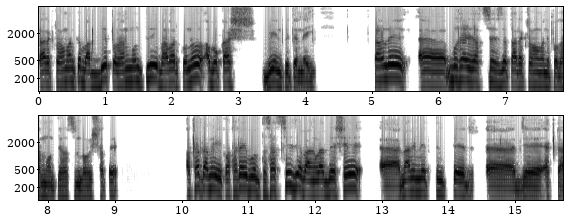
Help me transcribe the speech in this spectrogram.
তারেক রহমানকে বাদ দিয়ে প্রধানমন্ত্রী ভাবার কোনো অবকাশ বিএনপিতে নেই। তাহলে বোঝাই যাচ্ছে যে তারেক রহমানই প্রধানমন্ত্রী হচ্ছেন ভবিষ্যতে। অর্থাৎ আমি এই কথাটাই বলতে চাচ্ছি যে বাংলাদেশে নারী নেতৃত্বের যে একটা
